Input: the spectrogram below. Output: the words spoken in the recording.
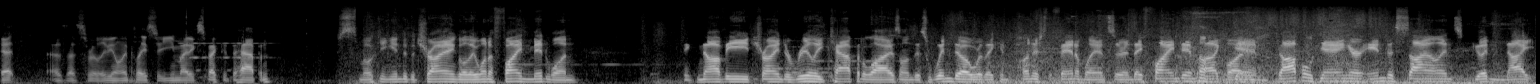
Yet, that's really the only place where you might expect it to happen. Smoking into the triangle. They want to find mid one. I think Navi trying to really capitalize on this window where they can punish the Phantom Lancer, and they find him Oh, again. buddy. Doppelganger into silence. Good night.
